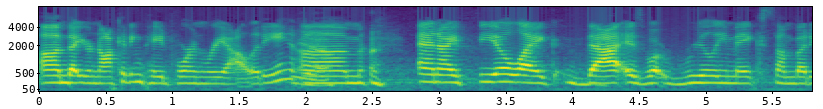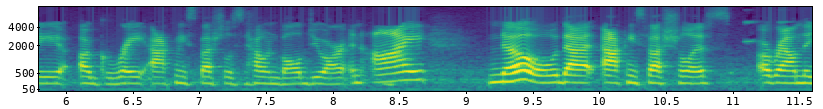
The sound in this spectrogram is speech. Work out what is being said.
um, that you're not getting paid for in reality. Yeah. Um, and I feel like that is what really makes somebody a great acne specialist, how involved you are. And I know that acne specialists around the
